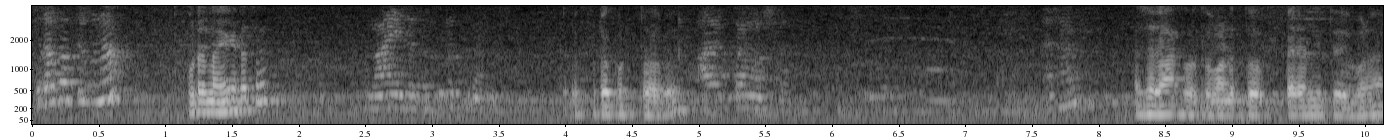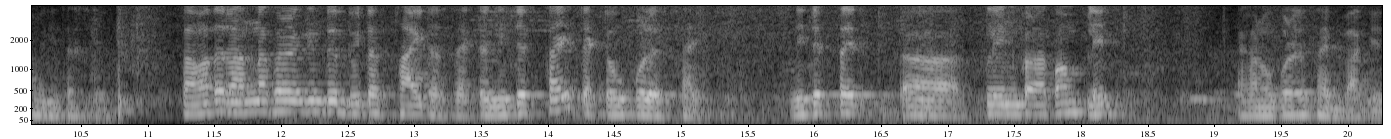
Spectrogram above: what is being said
পুরা করতে না? ফুটা নাই এটাতে? না এটা তো পুরো ফুটা করতে হবে। আরেকটা মশলা। আচ্ছা রাখো তোমার তো প্যারা নিতে হইব না আমি দিতেছি। তো আমাদের রান্নাঘরের কিন্তু দুইটা সাইড আছে একটা নিচের সাইড একটা উপরের সাইড নিচের সাইড ক্লিন করা কমপ্লিট এখন উপরের সাইড বাকি।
